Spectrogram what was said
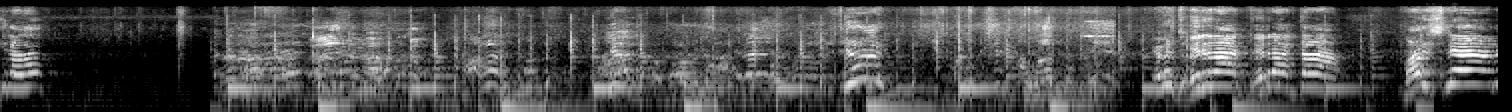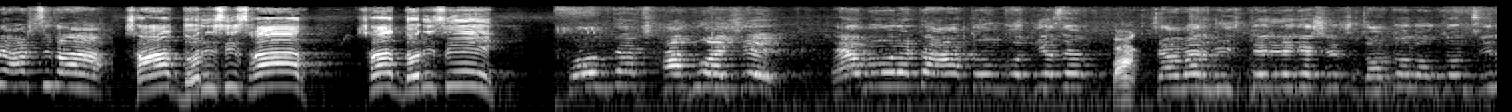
কিরা রে? এবার ধরে রাখ ধরে রাখ দাঁড়া। মারিস না আমি আসছি দাঁড়া স্যার ধরেছি স্যার। স্যার ধরেছি। পঞ্চাশ সাধু আইছে। এমন একটা আতঙ্ক দিয়েছে যে আমার মিস্ত্রি লেগে সে যত লোকজন ছিল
